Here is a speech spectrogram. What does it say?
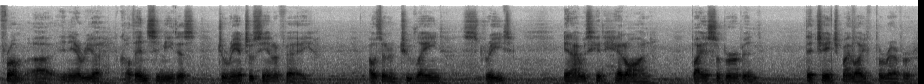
from uh, an area called Encinitas to Rancho Santa Fe. I was on a two lane street and I was hit head on by a suburban that changed my life forever.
